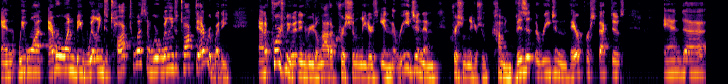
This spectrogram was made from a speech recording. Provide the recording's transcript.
and we want everyone to be willing to talk to us, and we're willing to talk to everybody. And of course, we've interviewed a lot of Christian leaders in the region and Christian leaders who come and visit the region, their perspectives. And uh,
